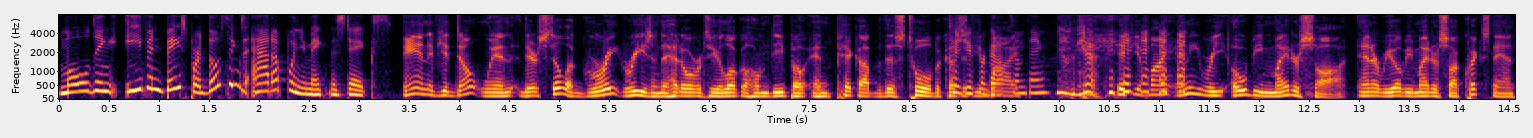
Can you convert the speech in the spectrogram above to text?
molding, even baseboard. Those things add up when you make mistakes. And if you don't win, there's still a great reason to head over to your local Home Depot and pick up this tool because if you forgot buy, something? Yeah, if you buy any Ryobi miter saw and a Ryobi miter saw quick stand,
